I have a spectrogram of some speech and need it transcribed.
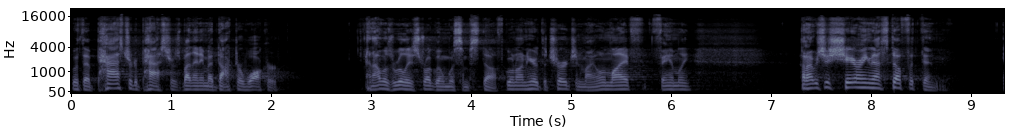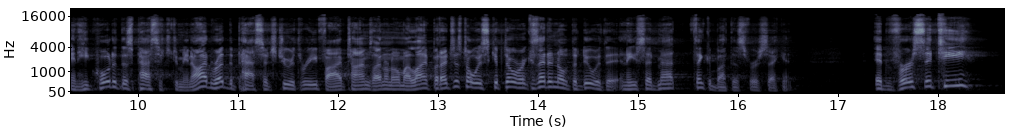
with a pastor to pastors by the name of Dr. Walker, and I was really struggling with some stuff going on here at the church in my own life, family. And I was just sharing that stuff with them. And he quoted this passage to me. Now, I'd read the passage two or three, five times, I don't know in my life, but I just always skipped over it because I didn't know what to do with it. And he said, Matt, think about this for a second. Adversity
